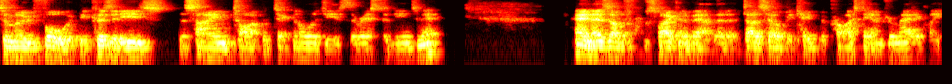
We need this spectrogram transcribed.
to move forward because it is the same type of technology as the rest of the internet. And as I've spoken about, that it does help to keep the price down dramatically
